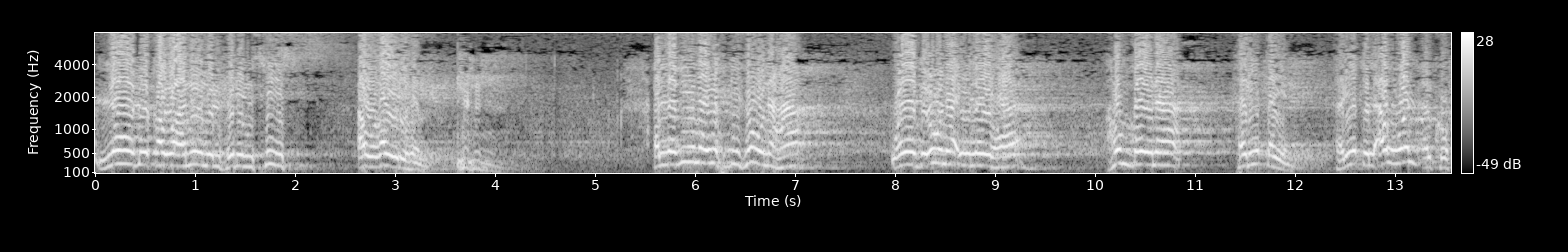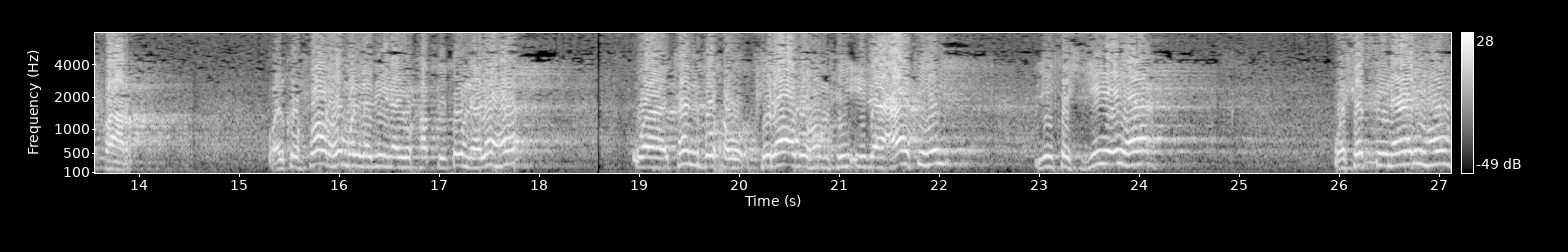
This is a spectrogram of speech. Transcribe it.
لا بقوانين الفرنسيس أو غيرهم. الذين يحدثونها ويدعون إليها هم بين فريقين. الفريق الأول الكفار. والكفار هم الذين يخططون لها وتنبح كلابهم في إذاعاتهم لتشجيعها وشب نارها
